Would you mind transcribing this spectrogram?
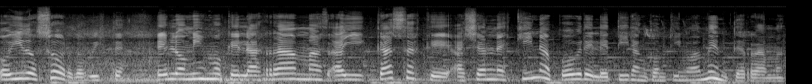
oídos sordos, ¿viste? Es lo mismo que las ramas, hay casas que allá en la esquina, pobre, le tiran continuamente ramas.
